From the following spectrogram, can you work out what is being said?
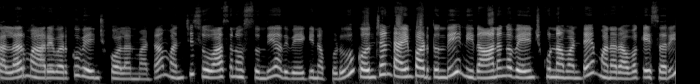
కలర్ మారే వరకు వేయించుకోవాలన్నమాట. మంచి సువాసన వస్తుంది అది వేగినప్పుడు. కొంచెం టైం పడుతుంది. నిదానంగా వేయించుకున్నామంటే మన రవ్వ కేసరి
